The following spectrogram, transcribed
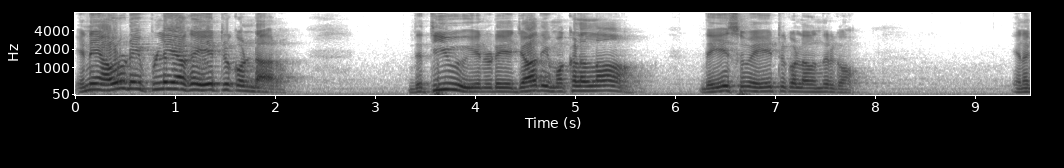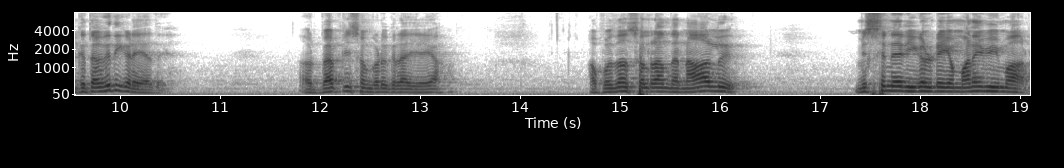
என்னை அவருடைய பிள்ளையாக ஏற்றுக்கொண்டார். இந்த தீவு என்னுடைய ஜாதி மக்களெல்லாம் இந்த இயேசுவை ஏற்றுக்கொள்ள வந்திருக்கோம். எனக்கு தகுதி கிடையாது. அவர் பேப்டிசம் கொடுக்குறார் ஐயா அப்போ தான் சொல்கிறான் அந்த நாலு மிஷினரிகளுடைய மனைவிமார்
